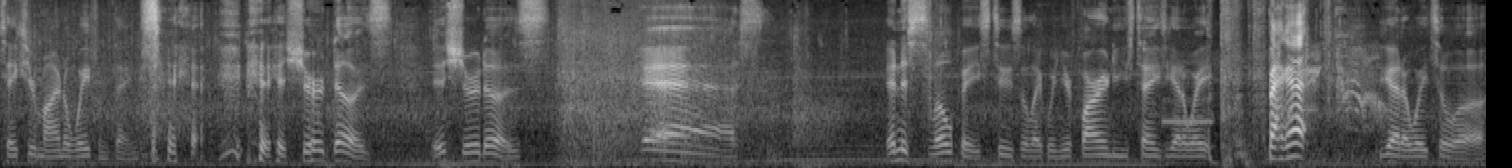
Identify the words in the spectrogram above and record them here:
Takes your mind away from things. it sure does. It sure does. Yes. And it's slow pace too, so like when you're firing these tanks, you gotta wait. Back up! You gotta wait till uh,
